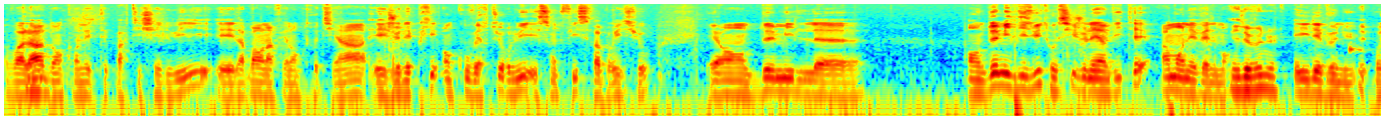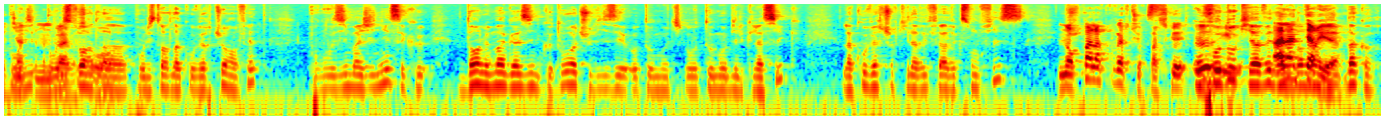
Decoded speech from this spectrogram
voilà, donc on était parti chez lui et là-bas on a fait l'entretien et je l'ai pris en couverture, lui et son fils Fabricio. Et en 2000. En 2018 aussi, je l'ai invité à mon événement. Et il est venu. Et il est venu au Gentleman pour l'histoire de, la, pour l'histoire de la couverture, en fait, pour vous imaginer, c'est que dans le magazine que toi tu lisais, Automobile Classique, la couverture qu'il avait fait avec son fils, non, pas la couverture, parce que. Une photo qu'il y avait à l'intérieur. D'accord.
